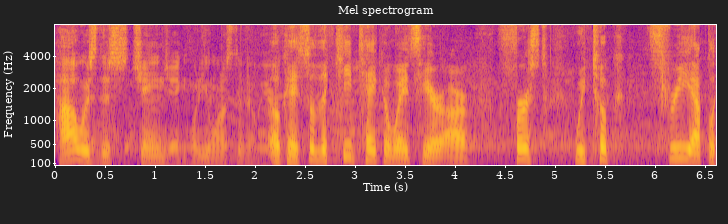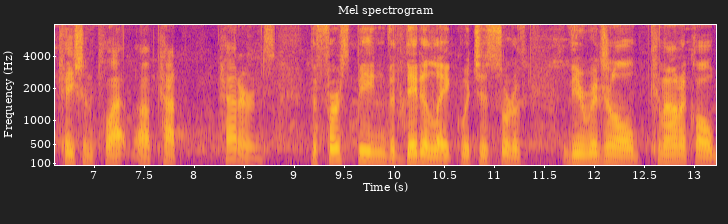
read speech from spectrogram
How is this changing? What do you want us to know here? Okay, so the key takeaways here are, first, we took three application uh, pat patterns. The first being the data lake, which is sort of the original canonical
